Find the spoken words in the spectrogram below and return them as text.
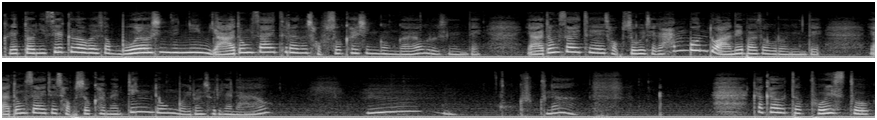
그랬더니 셀클럽에서 뭐요 신지님 야동 사이트라도 접속하신 건가요? 그러시는데 야동 사이트에 접속을 제가 한 번도 안 해봐서 그러는데 야동 사이트에 접속하면 띵동 뭐 이런 소리가 나요? 음 그렇구나. 카카오톡 보이스톡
